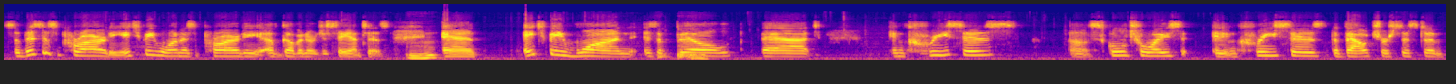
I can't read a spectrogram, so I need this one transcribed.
So this is a priority. HB1 is a priority of Governor DeSantis. Mm-hmm. And HB1 is a bill that increases uh, school choice. It increases the voucher system.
